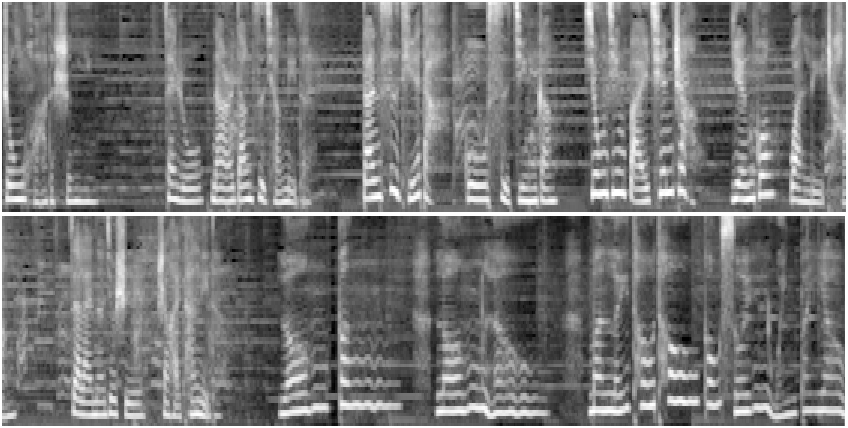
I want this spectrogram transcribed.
中华的声音。”再如《男儿当自强》里的。胆似铁打，骨似金刚，胸襟百千丈，眼光万里长。再来呢，就是《上海滩》里的“浪奔浪流，万里滔滔江水永不休”。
